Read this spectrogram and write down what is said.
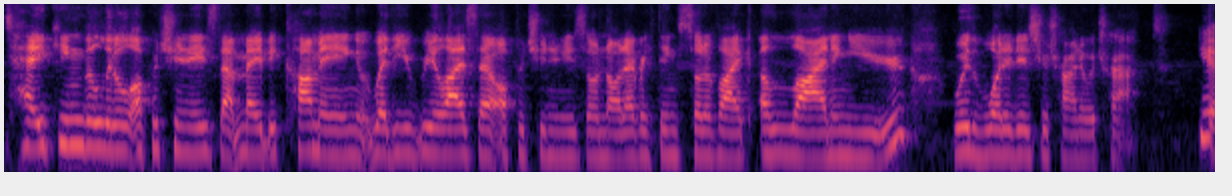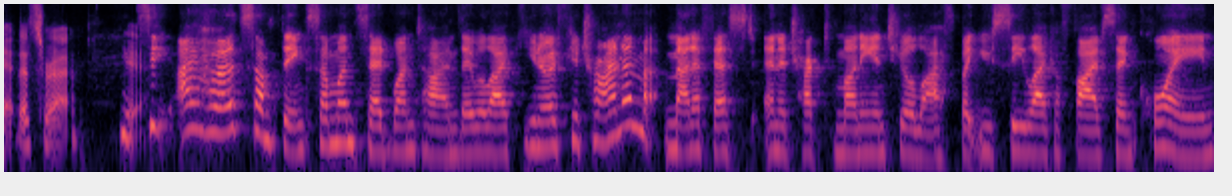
taking the little opportunities that may be coming, whether you realize they're opportunities or not. Everything's sort of like aligning you with what it is you're trying to attract. Yeah, that's right. Yeah. See, I heard something someone said one time. They were like, you know, if you're trying to ma- manifest and attract money into your life, but you see like a five cent coin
